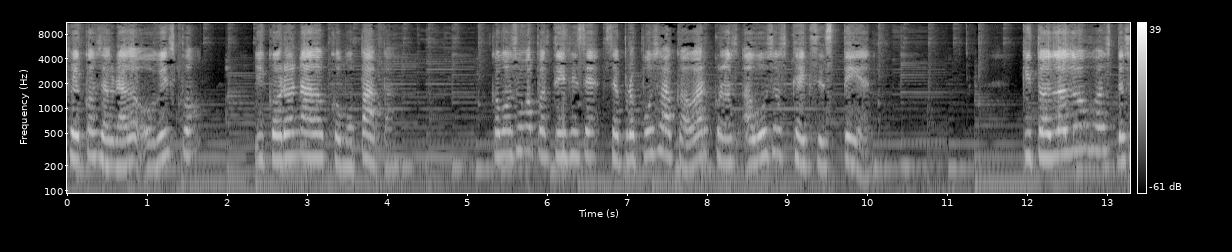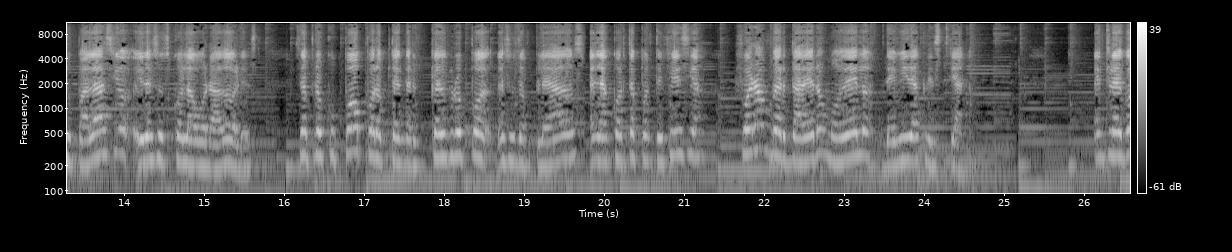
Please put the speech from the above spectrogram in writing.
fue consagrado obispo y coronado como papa. Como sumo pontífice se propuso acabar con los abusos que existían. Quitó los lujos de su palacio y de sus colaboradores. Se preocupó por obtener que el grupo de sus empleados en la corte pontificia fuera un verdadero modelo de vida cristiana. Entregó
